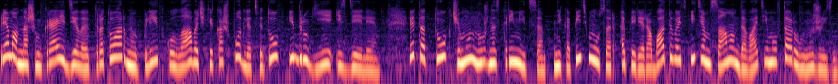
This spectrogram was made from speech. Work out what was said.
прямо в нашем крае делают тротуарную плитку, лавочки, кашпо для цветов и другие изделия. Это то, к чему нужно стремиться – не копить мусор, а перерабатывать и тем самым давать ему вторую жизнь.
